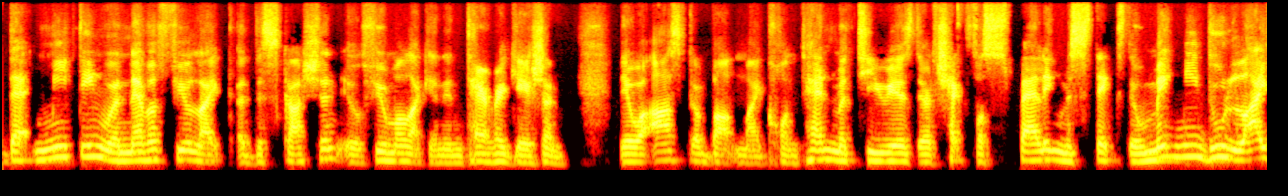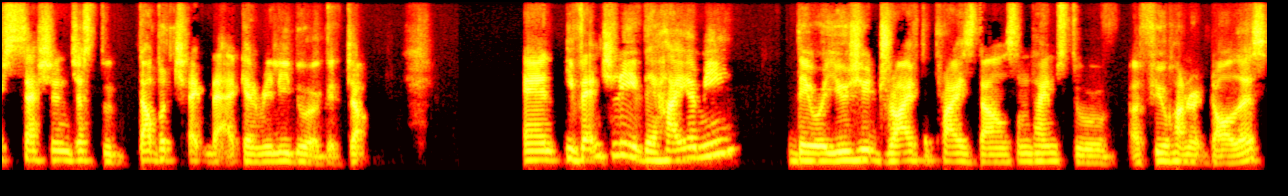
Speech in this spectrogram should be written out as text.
that meeting will never feel like a discussion. It will feel more like an interrogation. They will ask about my content materials. They'll check for spelling mistakes. They'll make me do live session just to double check that I can really do a good job. And eventually, if they hire me, they will usually drive the price down sometimes to a few hundred dollars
